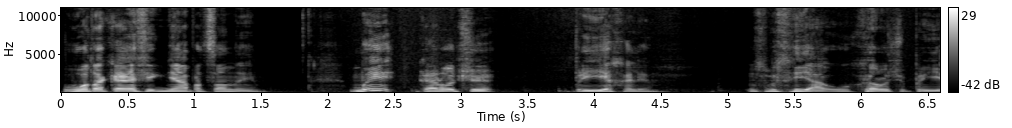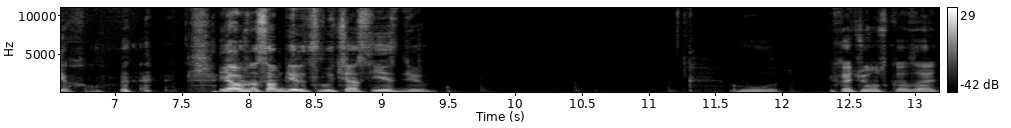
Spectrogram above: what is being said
Вот такая фигня, пацаны. Мы, короче, приехали. Ну, в смысле, я, короче, приехал. Я уже, на самом деле, целый час ездию. Вот. И хочу вам сказать,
